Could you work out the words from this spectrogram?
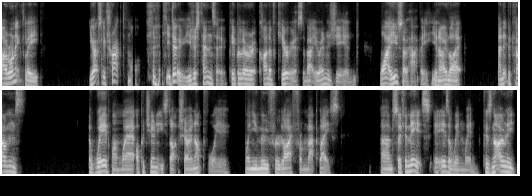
Ironically, you actually attract more. you do. You just tend to. People are kind of curious about your energy and why are you so happy? You know, like, and it becomes a weird one where opportunities start showing up for you when you move through life from that place. Um, so for me, it's it is a win-win because not only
